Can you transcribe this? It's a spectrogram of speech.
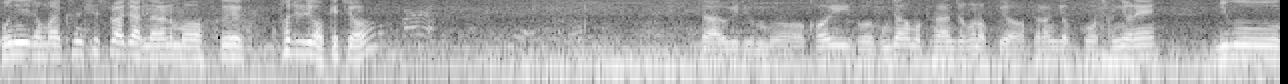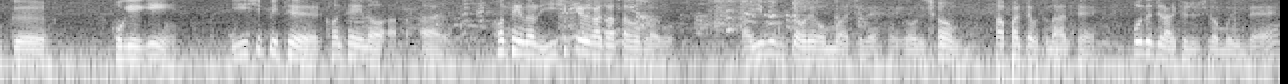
본인이 정말 큰 실수를 하지 않나라는 뭐 그게 터질 리가 없겠죠. 자 여기 지금 뭐 거의 뭐 공장은 뭐 변한 적은 없고요. 변한 게 없고 작년에 미국 그 고객이 20피트 컨테이너 아, 아, 컨테이너를 20개를 가져왔다고 그러더라고. 아, 이분 진짜 오래 업무하시네. 우리 처음 사업할 때부터 나한테 본드질 알려주시던 분인데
